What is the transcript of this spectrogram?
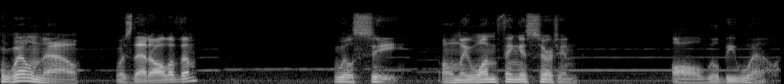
Well now, was that all of them? We'll see. Only one thing is certain all will be well.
